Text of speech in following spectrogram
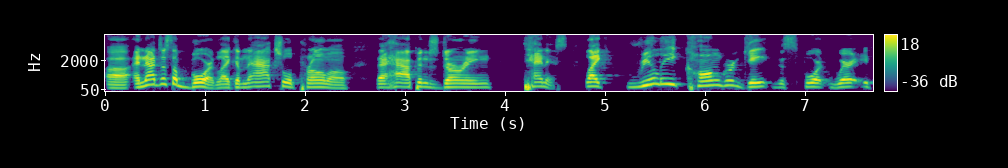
uh and not just a board like an actual promo that happens during tennis. Like really congregate the sport where it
